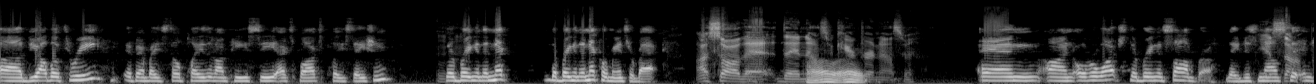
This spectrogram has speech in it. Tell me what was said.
Uh, Diablo three, if anybody still plays it on PC, Xbox, PlayStation, they're Mm-hmm. bringing the neck. They're bringing the Necromancer back, I saw that the announcement, All right. character announcement. and on Overwatch, they're bringing Sombra. They just Yeah, announced it and,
